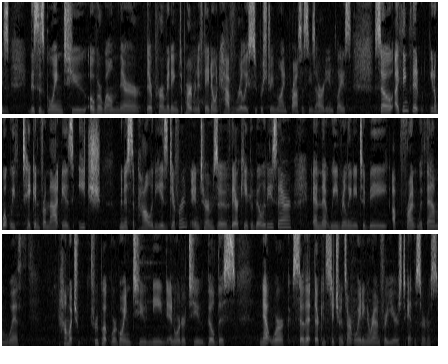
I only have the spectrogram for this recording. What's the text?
Mm-hmm. This is going to overwhelm their, their permitting department if they don't have really super streamlined processes already in place. So I think that, you know, what we've taken from that is each municipality is different in terms of their capabilities there, and that we really need to be upfront with them with how much throughput we're going to need in order to build this network so that their constituents aren't waiting around for years to get the service.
